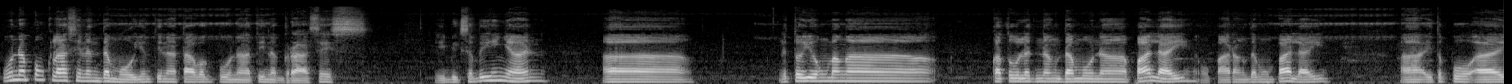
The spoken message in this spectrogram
Una pong klase ng damo, yung tinatawag po natin na grasses. Ibig sabihin yan, ah, ito yung mga katulad ng damo na palay o parang damong palay. Ah, ito po ay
